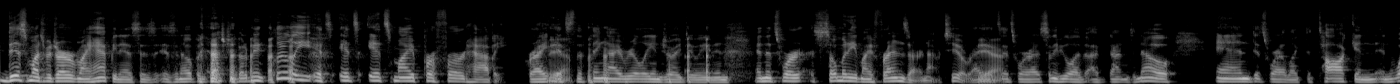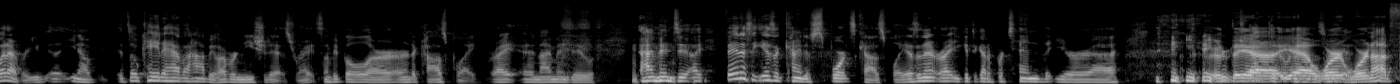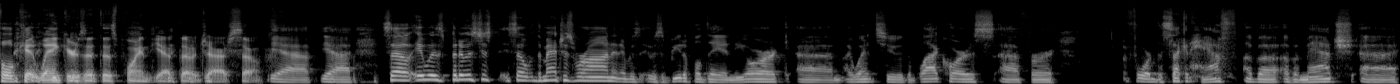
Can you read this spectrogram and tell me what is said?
this much of a driver of my happiness is is an open question. But I mean, clearly, it's it's it's my preferred hobby, right? Yeah. It's the thing I really enjoy doing, and and that's where so many of my friends are now too, right? It's, it's where so many people I've, I've gotten to know, and it's where I like to talk and and whatever you uh, you know it's okay to have a hobby, however niche it is, right? Some people are, are into cosplay, right? And I'm into I'm into I, fantasy is a kind of sports cosplay, isn't it? Right? You get to kind of pretend that you're, uh, know, you're They, uh, yeah, we're weekend. we're not full kit wankers at this point yet, though, Josh. So yeah, yeah. So it was, but it was just so the matches were on, and it was it was a beautiful day in New York. Um, I went to the Black Horse uh, for for the second half of a of a match. Uh,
